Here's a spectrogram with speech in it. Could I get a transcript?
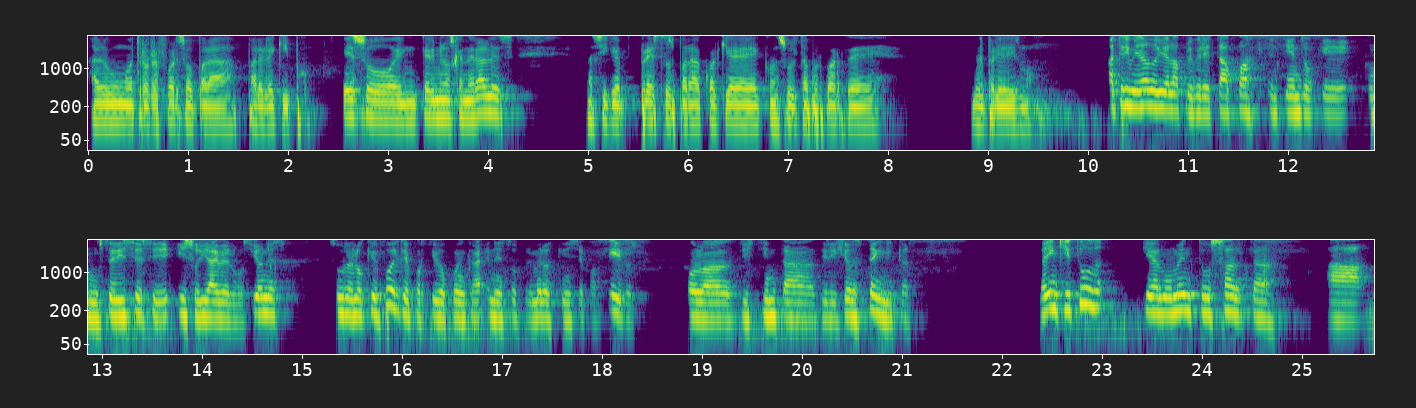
algún otro refuerzo para, para el equipo. Eso en términos generales, así que prestos para cualquier consulta por parte del periodismo. Ha terminado ya la primera etapa, entiendo que, como usted dice, se hizo ya evaluaciones sobre lo que fue el Deportivo Cuenca en estos primeros 15 partidos con las distintas direcciones técnicas. La inquietud que al momento salta a,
